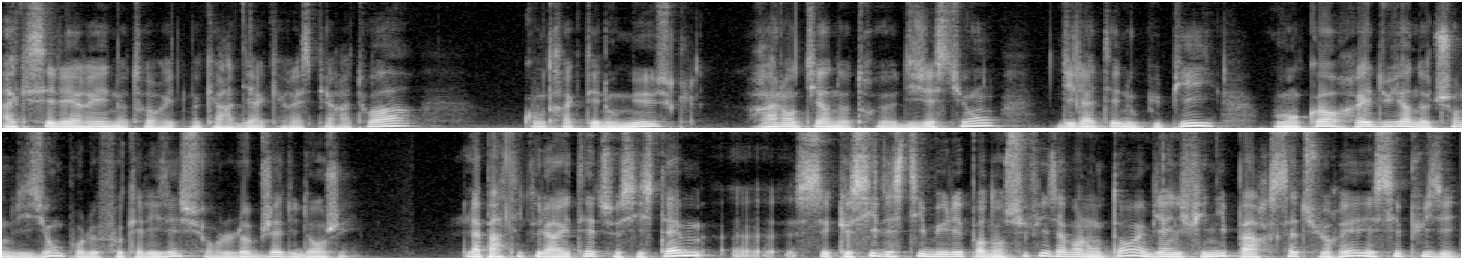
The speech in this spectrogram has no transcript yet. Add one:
accélérer notre rythme cardiaque et respiratoire, contracter nos muscles, ralentir notre digestion, dilater nos pupilles ou encore réduire notre champ de vision pour le focaliser sur l'objet du danger. La particularité de ce système, euh, c'est que s'il est stimulé pendant suffisamment longtemps, eh bien il finit par saturer et s'épuiser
